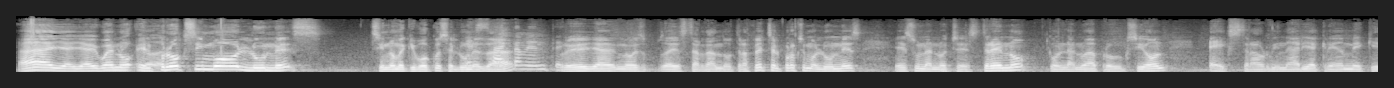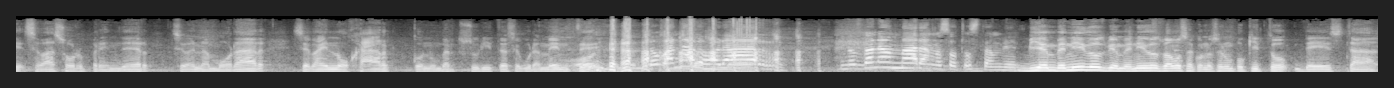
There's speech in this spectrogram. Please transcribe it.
Ay, ay, ay. Bueno, el próximo lunes, si no me equivoco, es el lunes, ¿verdad? Exactamente. Pero ya no es, va a estar dando otra fecha. El próximo lunes es una noche de estreno con la nueva producción extraordinaria. Créanme que se va a sorprender, se va a enamorar, se va a enojar con Humberto Zurita seguramente. Lo van a adorar. Y nos van a amar a nosotros también. Bienvenidos, bienvenidos. Vamos a conocer un poquito de esta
